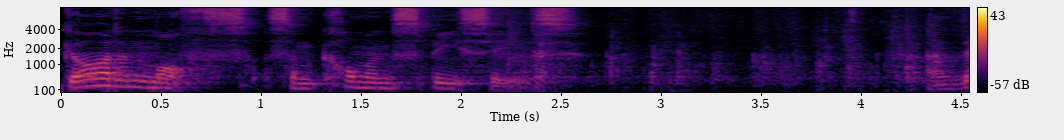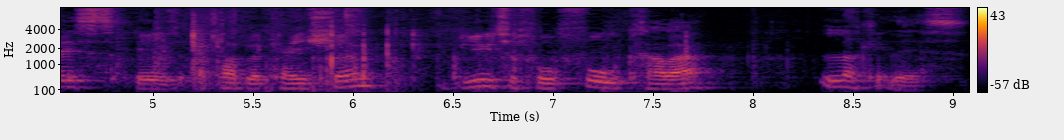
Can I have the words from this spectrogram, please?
Garden moths, some common species. And this is a publication, beautiful full colour. Look at this.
